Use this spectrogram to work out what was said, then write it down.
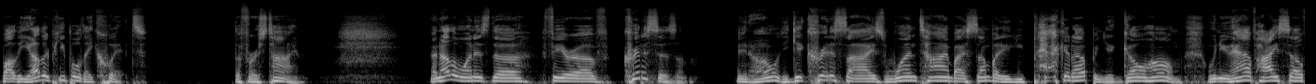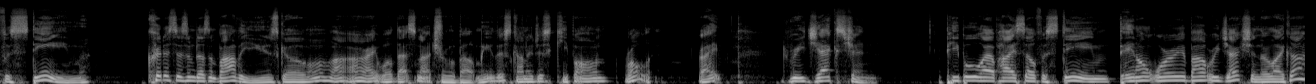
While the other people they quit the first time. Another one is the fear of criticism. You know, you get criticized one time by somebody, you pack it up and you go home. When you have high self esteem, criticism doesn't bother you. You just go, oh, all right, well, that's not true about me. Just kind of just keep on rolling, right? Rejection. People who have high self esteem, they don't worry about rejection. They're like, oh,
